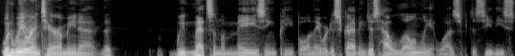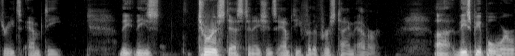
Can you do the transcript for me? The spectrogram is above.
when we were in Taormina, that we met some amazing people, and they were describing just how lonely it was to see these streets empty, the, these tourist destinations empty for the first time ever. Uh, these people were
